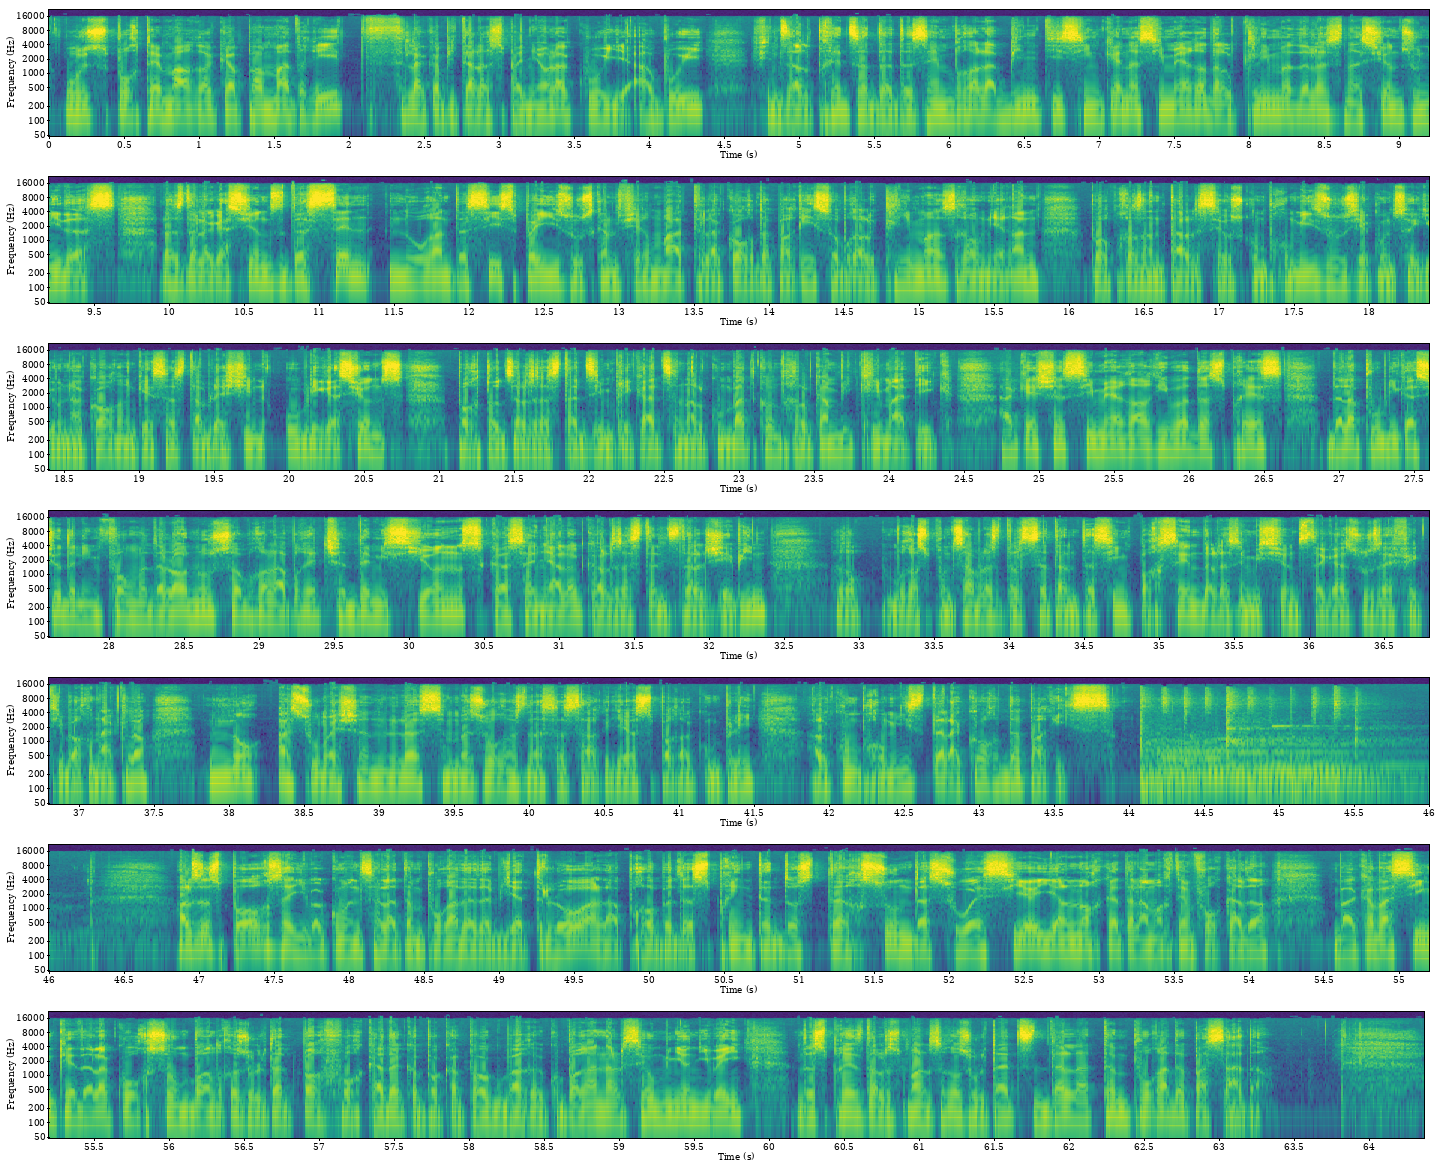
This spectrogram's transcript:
Us portem ara cap a Madrid. La capital espanyola acull avui, fins al 13 de desembre, la 25a cimera del clima de les Nacions Unides. Les delegacions de 196 països que han firmat l'acord de París sobre el clima es reuniran per presentar els seus compromisos i aconseguir un acord en què s'estableixin obligacions per tots els estats implicats en el combat contra el canvi climàtic. Aquesta cimera arriba després de la publicació de l'informe de l'ONU sobre la bretxa d'emissions emissions que assenyala que els estats del G20, responsables del 75% de les emissions de gasos a efecte hivernacle, no assumeixen les mesures necessàries per acomplir el compromís de l'acord de París. Als esports, ahir va començar la temporada de biatló a la prova de sprint d'Ostersund a Suècia i el nord català Martin Forcada va acabar cinquè de la cursa, un bon resultat per Forcada que a poc a poc va recuperant el seu millor nivell després dels mals resultats de la temporada passada.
